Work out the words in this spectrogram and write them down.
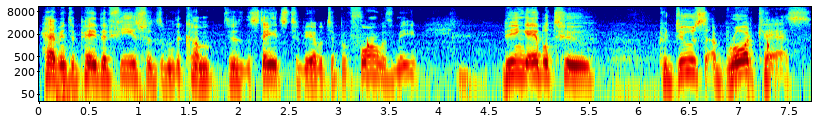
having to pay the fees for them to come to the States to be able to perform with me, being able to produce a broadcast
